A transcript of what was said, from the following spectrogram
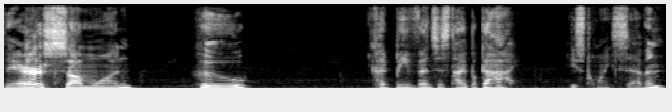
there's someone who could be Vince's type of guy. He's 27.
